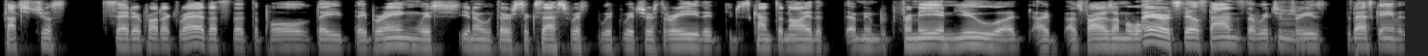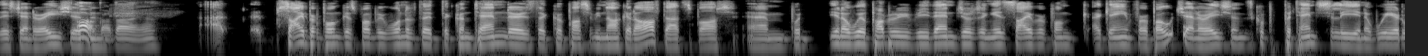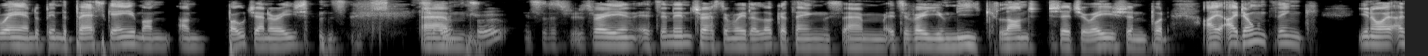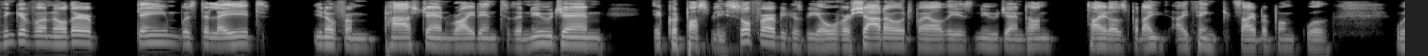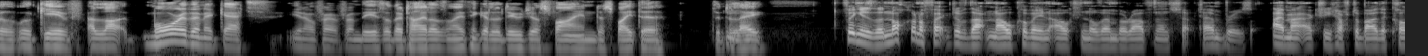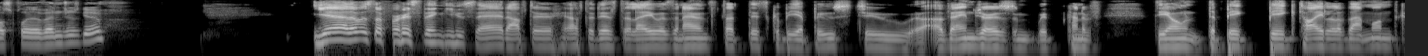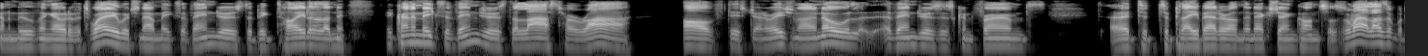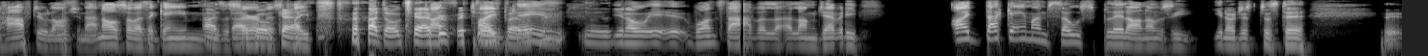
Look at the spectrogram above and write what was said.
that's just CD Projekt Red. That's the the pull they they bring with you know their success with with Witcher three. That you just can't deny that. I mean, for me and you, uh, I as far as I'm aware, it still stands that Witcher mm. three is the best game of this generation. Oh and, God, yeah. Cyberpunk is probably one of the, the contenders that could possibly knock it off that spot. Um, but you know, we'll probably be then judging is Cyberpunk a game for both generations? Could potentially, in a weird way, end up being the best game on on both generations. True, um, true. It's, it's, very it's an interesting way to look at things. Um, it's a very unique launch situation, but I I don't think you know I, I think if another game was delayed you know, from past gen right into the new gen, it could possibly suffer because be overshadowed by all these new gen ton- titles. But I, I think Cyberpunk will will will give a lot more than it gets, you know, from from these other titles, and I think it'll do just fine despite the the hmm. delay. Thing is, the knock on effect of that now coming out in November rather than September is I might actually have to buy the cosplay Avengers game. Yeah, that was the first thing you said after after this delay was announced that this could be a boost to uh, Avengers and with kind of the own the big big title of that month kind of moving out of its way, which now makes Avengers the big title, and it, it kind of makes Avengers the last hurrah of this generation. And I know Avengers is confirmed uh, to to play better on the next gen consoles as well as it would have to launching that, and also as a game I, as a I service type I don't care type, type game. You know, it, it wants to have a longevity. I that game I'm so split on. Obviously, you know, just just to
